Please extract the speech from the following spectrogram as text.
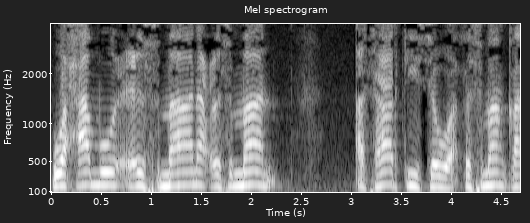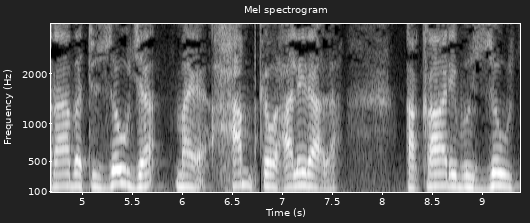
Wa xamuu cuhmaana cuhmaan ashaartiisa waa cuhmaan qaraabatu zawja maya xamka waxaa la yihahdaa aqaaribu zawj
